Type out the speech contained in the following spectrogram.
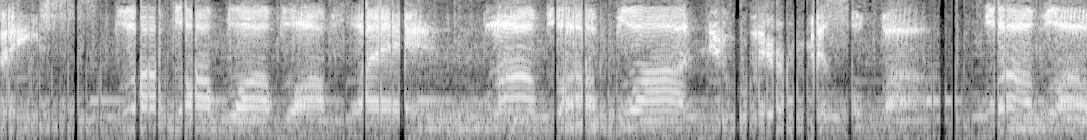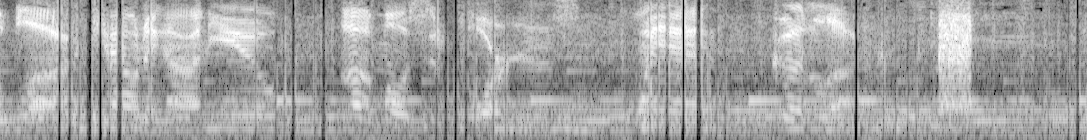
base. Blah, blah, blah, blah, plan. Blah, blah, blah, nuclear missile bomb. Blah, blah, blah, counting on you. Utmost importance. Win. Good luck.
